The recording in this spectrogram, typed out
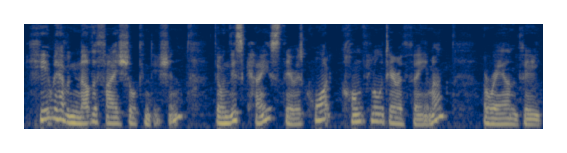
Here we have another facial condition, though in this case there is quite confluent erythema around the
